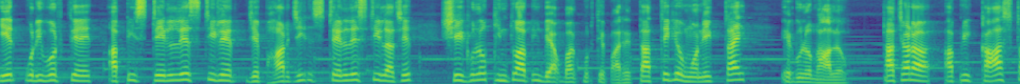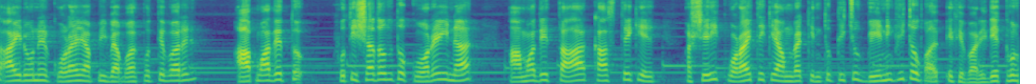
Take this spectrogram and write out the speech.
এর পরিবর্তে আপনি স্টেনলেস স্টিলের যে ভার্জিন স্টেনলেস স্টিল আছে, সেগুলো কিন্তু আপনি ব্যবহার করতে পারেন। তার থেকেও অনেকটাই এগুলো ভালো। তাছাড়া আপনি কাস্ট আয়রনের কড়াই আপনি ব্যবহার করতে পারেন। আমাদের তো ক্ষতিসাধন তো করেই না আমাদের তার কাছ থেকে আর সেই কড়াই থেকে আমরা কিন্তু কিছু বেনিফিটও পেতে পারি। দেখুন,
